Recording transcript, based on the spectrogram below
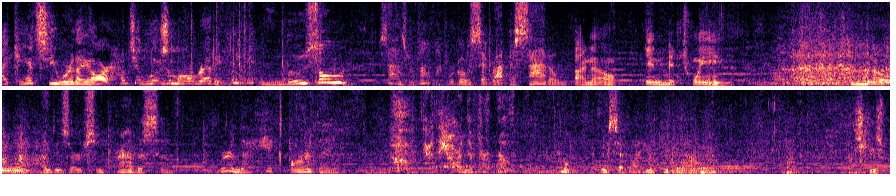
I can't see where they are. How'd you lose them already? We didn't lose them. Besides, it's not like we're going to sit right beside them. I know. In between. No, they deserve some privacy. Where in the heck are they? there they are in the front row. Come on, we can sit right here and keep an eye on them. Excuse me.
